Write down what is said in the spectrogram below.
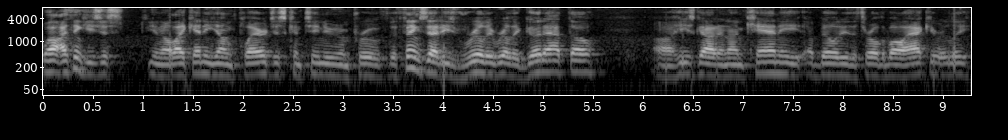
Well, I think he's just, you know, like any young player, just continue to improve. The things that he's really, really good at, though, uh, he's got an uncanny ability to throw the ball accurately.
